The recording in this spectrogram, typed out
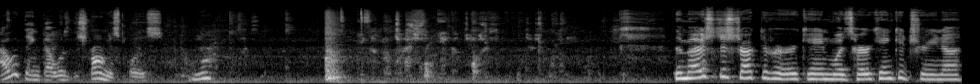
I would think that was the strongest place. The most destructive hurricane was Hurricane Katrina,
